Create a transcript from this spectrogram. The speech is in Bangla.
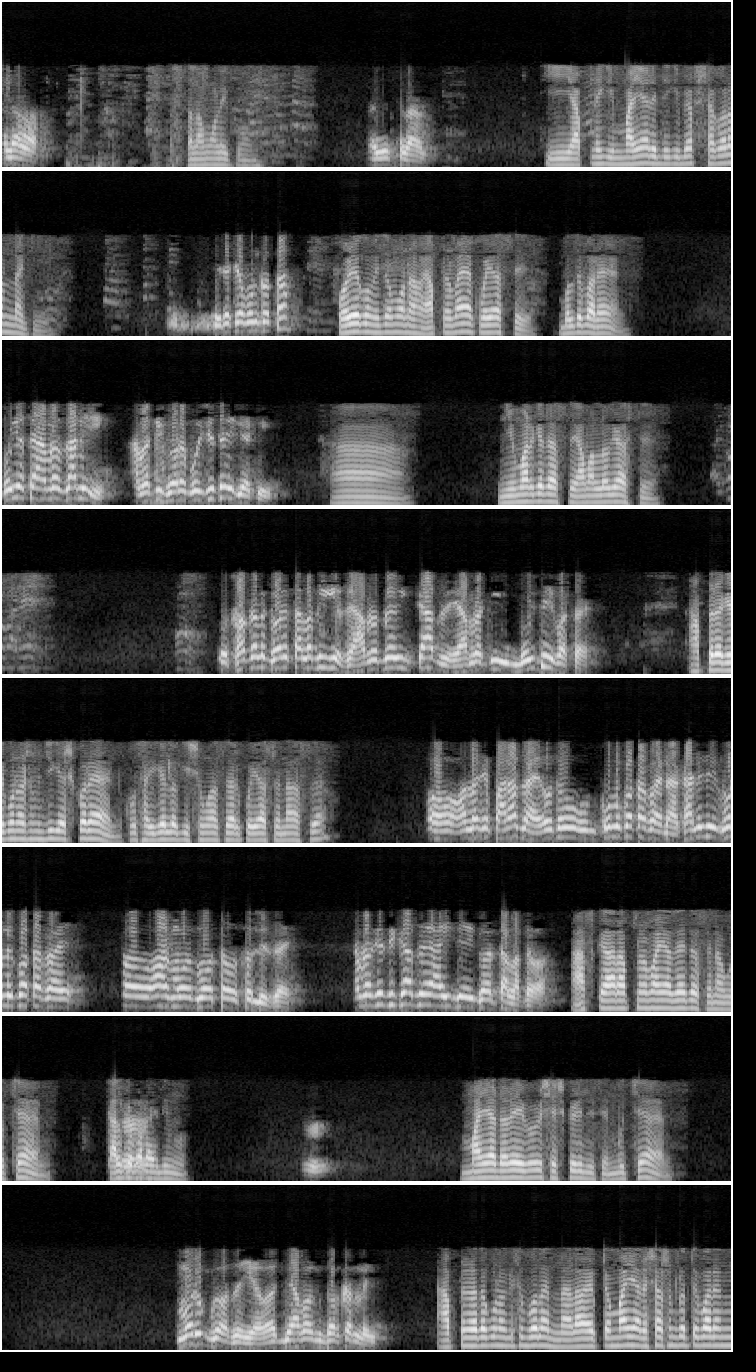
হ্যালো আসসালামু আলাইকুম সালাম কি আপনি কি মায়ার এদিকে ব্যবসা করেন নাকি? এটা কেমন কথা? ওরকমই তো মনে হয়। আপনার মায়া কই আছে? বলতে পারেন? ওই আছে আমরা জানি। আমরা কি ঘরে বসে থাকি নাকি? হ্যাঁ। নিউ মার্কেট আছে আমার লগে আছে। সকালে ঘরে তালা দিয়ে গেছে। আমরা তো এই কাজে আমরা কি বইতেই বাসায়? আপনারা কি কোনো সময় জিজ্ঞেস করেন কোথায় গেল কি সময় আছে আর কই আছে না আছে? ও ওর পারা যায় ও তো কোনো কথা কয় না খালি যে কথা কয় আর মতো চলে যায়। আমরা গেছি কাজে আই যে ঘর তালা দেওয়া। আজকে আর আপনার মায়া যাইতেছে না বুঝছেন? কালকে। পাঠাই দিব হুম। মায়াডারে এইভাবে শেষ করে দিছেন বুঝছেন? মরুক যাইয়া আমার দরকার নেই। আপনারা তো কোনো কিছু বলেন না আর একটা মাইয়ারে শাসন করতে পারেন না।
